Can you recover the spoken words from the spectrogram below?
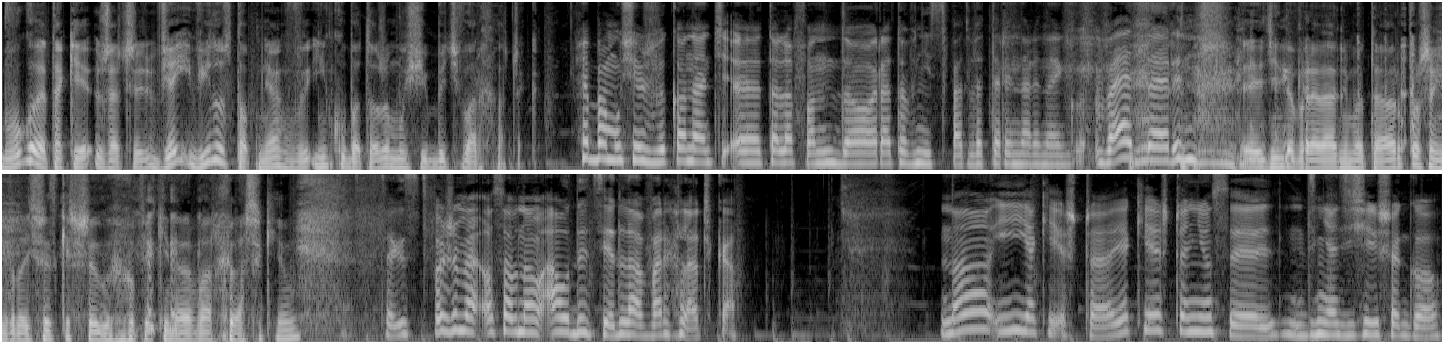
w ogóle takie rzeczy, w, w ilu stopniach w inkubatorze musi być warchlaczek? Chyba musisz wykonać e, telefon do ratownictwa weterynarnego. Weteryn... Dzień dobry, Radio Meteor. Proszę mi podać wszystkie szczegóły opieki nad warchlaczkiem. Tak, stworzymy osobną audycję dla warchlaczka. No i jakie jeszcze? Jakie jeszcze newsy dnia dzisiejszego?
